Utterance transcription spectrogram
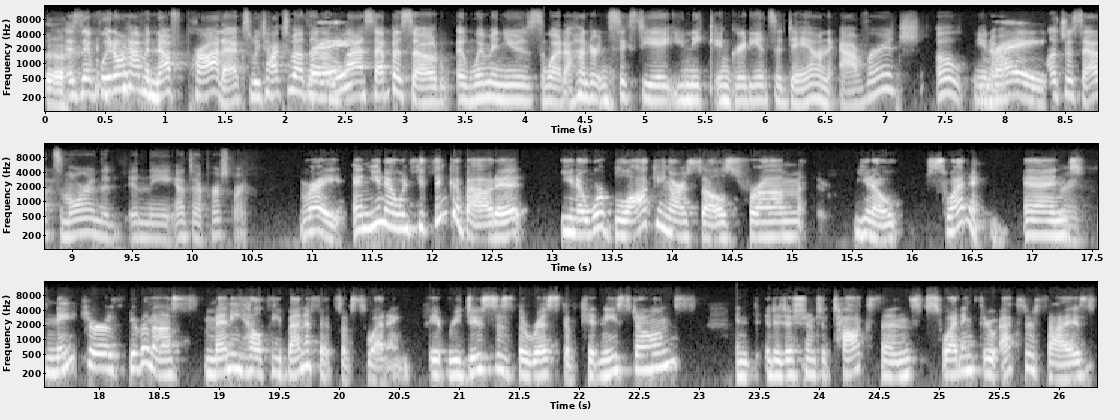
Uh, as if we don't have enough products. We talked about that in the last episode. And women use what 168 unique ingredients a day on average. Oh, you know, Right. let's just add some more in the in the antiperspirant. Right. And, you know, if you think about it, you know, we're blocking ourselves from, you know, sweating. And Right. nature has given us many healthy benefits of sweating. It reduces the risk of kidney stones. In, in addition to toxins, sweating through exercise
